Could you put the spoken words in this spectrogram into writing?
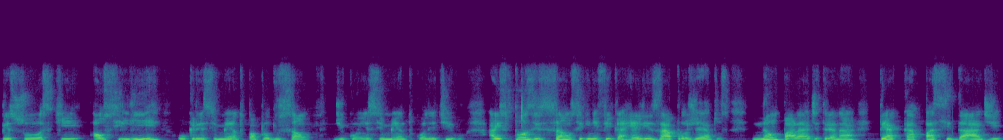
pessoas que auxiliem o crescimento para a produção de conhecimento coletivo. A exposição significa realizar projetos, não parar de treinar, ter a capacidade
